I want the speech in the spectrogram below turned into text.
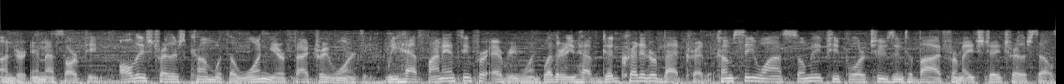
under MSRP. All these trailers come with a one year factory warranty. We have financing for everyone, whether you have good credit or bad credit. Come see why so many people are choosing to buy from HJ Trailer Sales.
